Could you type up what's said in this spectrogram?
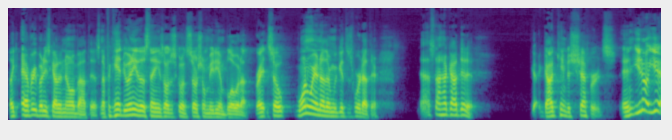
Like everybody's got to know about this. And if I can't do any of those things, I'll just go on social media and blow it up. Right. So one way or another, I'm going to get this word out there. That's not how God did it. God came to shepherds, and you know, you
